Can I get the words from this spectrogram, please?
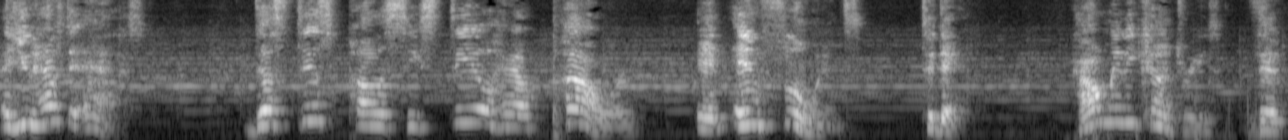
And you have to ask, does this policy still have power and influence today? How many countries that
